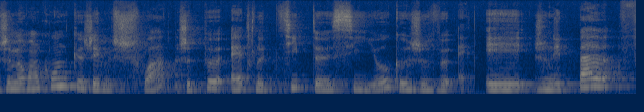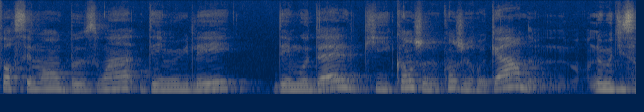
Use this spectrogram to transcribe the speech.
je me rends compte que j'ai le choix. Je peux être le type de CEO que je veux être. Et je n'ai pas forcément besoin d'émuler des modèles qui, quand je, quand je regarde, ne me disent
